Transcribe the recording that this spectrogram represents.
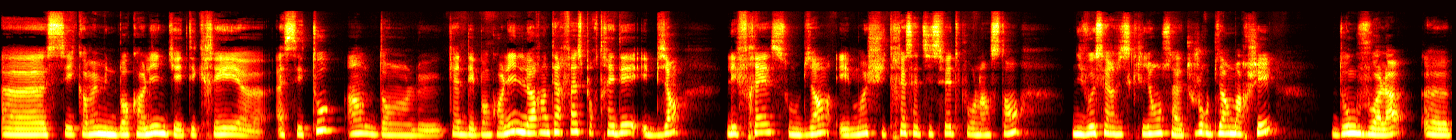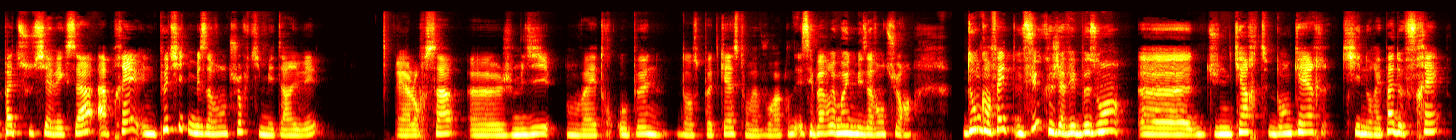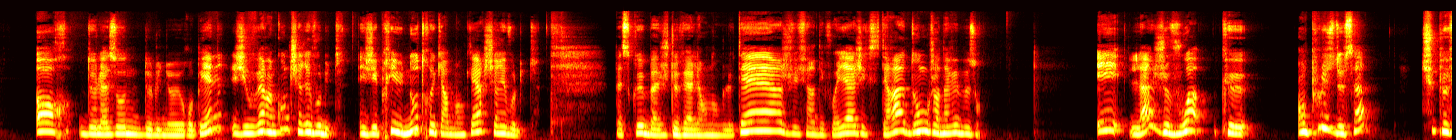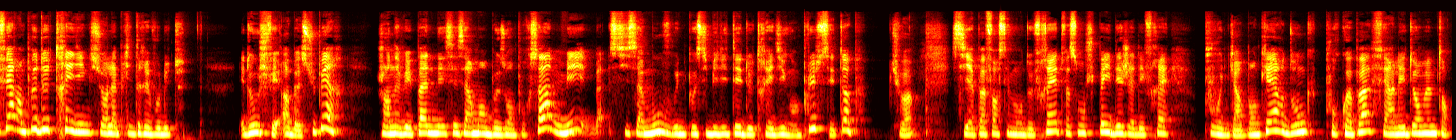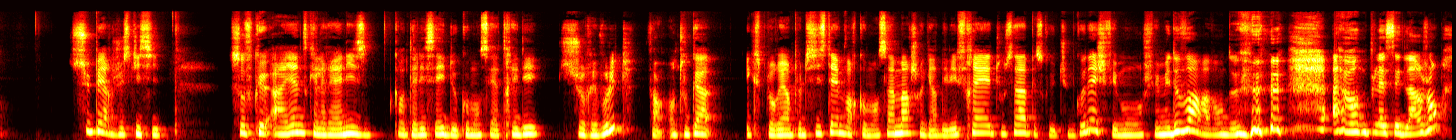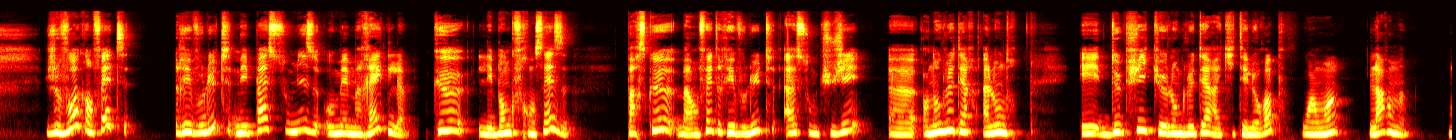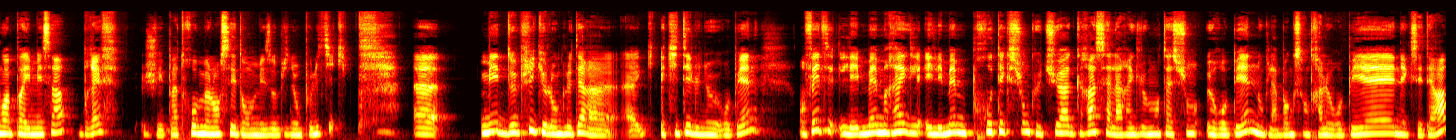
c'est quand même une banque en ligne qui a été créée assez tôt hein, dans le cadre des banques en ligne. Leur interface pour trader est bien, les frais sont bien et moi je suis très satisfaite pour l'instant. Niveau service client, ça a toujours bien marché. Donc voilà, euh, pas de souci avec ça. Après, une petite mésaventure qui m'est arrivée. Et alors ça, euh, je me dis, on va être open dans ce podcast, on va vous raconter. C'est pas vraiment une mésaventure. Hein. Donc en fait, vu que j'avais besoin euh, d'une carte bancaire qui n'aurait pas de frais hors de la zone de l'Union européenne, j'ai ouvert un compte chez Revolut et j'ai pris une autre carte bancaire chez Revolut parce que bah, je devais aller en Angleterre, je vais faire des voyages, etc. Donc j'en avais besoin. Et là, je vois que en plus de ça, tu peux faire un peu de trading sur l'appli de Revolut. Et donc je fais, ah bah super, j'en avais pas nécessairement besoin pour ça, mais bah, si ça m'ouvre une possibilité de trading en plus, c'est top, tu vois. S'il n'y a pas forcément de frais, de toute façon je paye déjà des frais pour une carte bancaire, donc pourquoi pas faire les deux en même temps. Super jusqu'ici. Sauf que Ariane, ce qu'elle réalise quand elle essaye de commencer à trader sur Revolut, enfin en tout cas explorer un peu le système, voir comment ça marche, regarder les frais, tout ça, parce que tu me connais, je fais mes devoirs avant de, avant de placer de l'argent je vois qu'en fait, Revolut n'est pas soumise aux mêmes règles que les banques françaises, parce que, bah, en fait, Revolut a son QG euh, en Angleterre, à Londres. Et depuis que l'Angleterre a quitté l'Europe, ouin ouin, l'arme, moi pas aimé ça, bref, je vais pas trop me lancer dans mes opinions politiques, euh, mais depuis que l'Angleterre a, quitté l'Union européenne, en fait, les mêmes règles et les mêmes protections que tu as grâce à la réglementation européenne, donc la Banque Centrale Européenne, etc.,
